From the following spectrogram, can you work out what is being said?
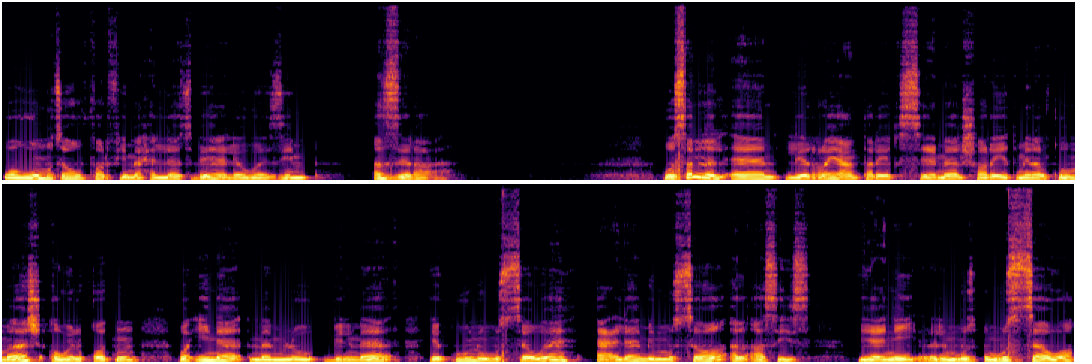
وهو متوفر في محلات بيع لوازم الزراعة. وصلنا الآن للري عن طريق استعمال شريط من القماش أو القطن وإناء مملوء بالماء يكون مستواه أعلى من مستوى الأصيص. يعني مستوى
